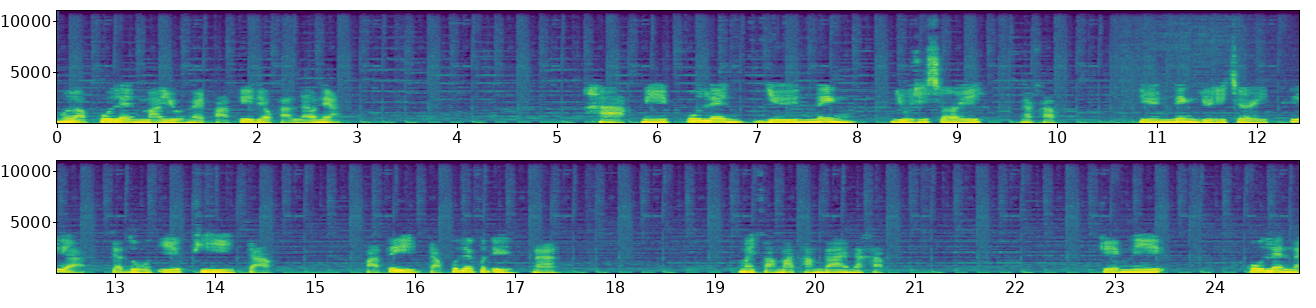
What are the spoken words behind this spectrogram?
เมื่อผู้เล่นมาอยู่ในปาร์ตี้เดียวกันแล้วเนี่ย หากมีผู้เล่นยืนนิ่งอยู่เฉยๆนะครับ ยืนนิ่งอยู่เฉยๆเพื่อจะดูด EXP จากปาร์ตี้จากผู้เล่นคนอื่นนะ ไม่สามารถทำได้นะครับ เกมนี้ผู้เล่นใน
